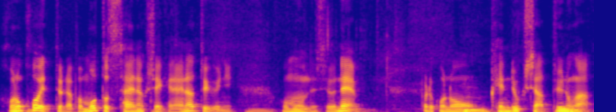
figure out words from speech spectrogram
この声っていうのはやっぱもっと伝えなくちゃいけないなというふうに思うんですよね。やっぱりこの権力者というのが、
